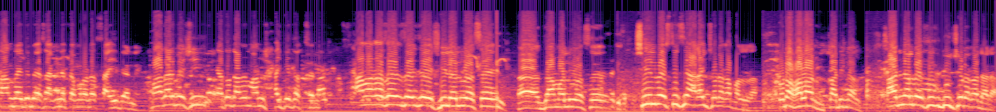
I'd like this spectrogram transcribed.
সানরাইজে বেচা কিনে তেমন একটা চাহিদা নেই। বাজার বেশি, এত দামে মানুষ খাইতে যাচ্ছে না। আমার কাছে যে যে শিল আলু আছে জাম আলু আছে, শিল বেচতেছি আড়াইশো টাকা পাল্লা। ওটা হলান কার্ডিনাল কার্ডিনাল বেচতেছি দুইশো টাকা ধারা।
